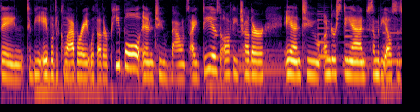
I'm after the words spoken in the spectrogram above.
thing to be able to collaborate with other people and to bounce ideas off each other and to understand somebody else's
